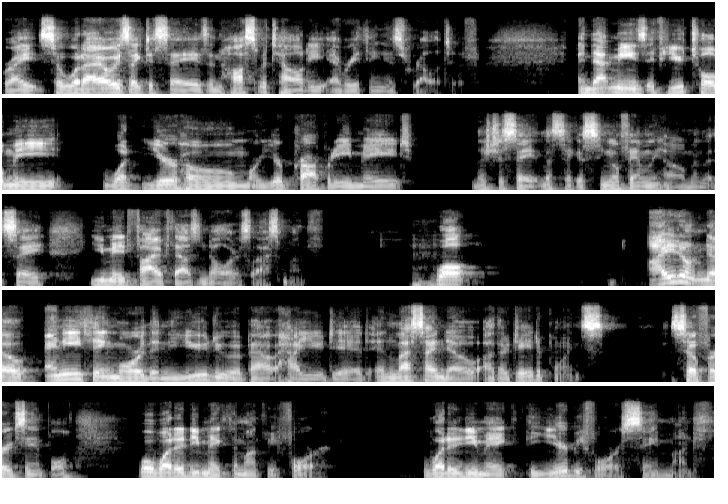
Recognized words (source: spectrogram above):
right? So what I always like to say is in hospitality, everything is relative. And that means if you told me what your home or your property made, let's just say, let's take a single family home and let's say you made $5,000 last month. Mm-hmm. Well, I don't know anything more than you do about how you did unless I know other data points. So, for example, well, what did you make the month before? What did you make the year before, same month?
